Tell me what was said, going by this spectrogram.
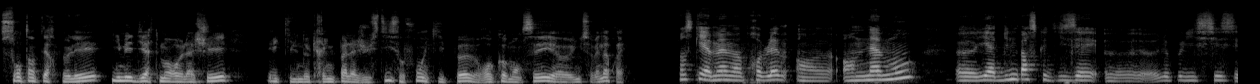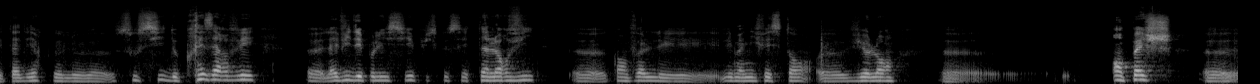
sont interpellés, immédiatement relâchés, et qu'ils ne craignent pas la justice, au fond, et qu'ils peuvent recommencer euh, une semaine après Je pense qu'il y a même un problème en, amont. il y a d'une part ce que disait le policier, c'est-à-dire que le souci de préserver la vie des policiers, puisque c'est à leur vie qu'en veulent les, manifestants violents empêche euh,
